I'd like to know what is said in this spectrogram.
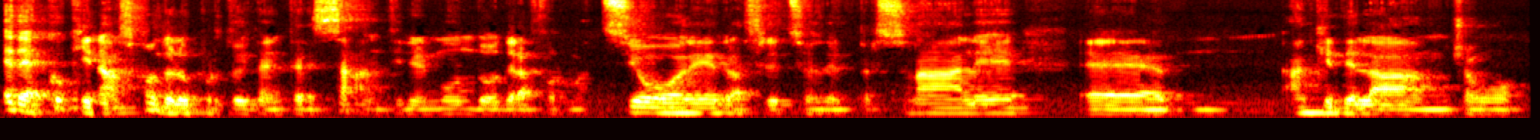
ed ecco che nascono delle opportunità interessanti nel mondo della formazione, della selezione del personale, eh, anche della, diciamo,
